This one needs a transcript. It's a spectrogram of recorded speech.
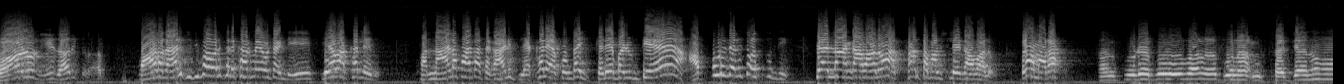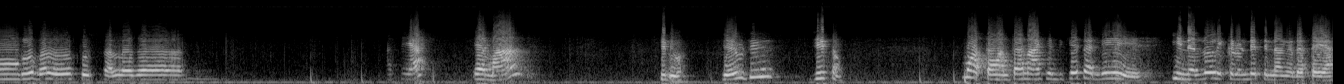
వాళ్ళు నీ దారికి రారు. వాళ్ళ దానికి ఇది పోవలసిన కర్మ ఏమిటండి? ఏమక్కర్లేదు కొన్నాళ్ళ పాటు అతగాడి లెక్క లేకుండా ఇక్కడే పడి ఉంటే అప్పుడు తెలిసి వస్తుంది. పెళ్ళాం కావాలో అత్యంత మనుషులే కావాలో. రామారా. అల్పుడెప్పుడు సజ్జనుడు సల్లగా. ఏమా? ఇదిగో ఏమిటి? జీతం. మొత్తం అంతా నాకెందుకే తల్లి? ఈ నెల రోజులు ఇక్కడ ఉండే తిన్నాం కదా అత్తయ్య.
